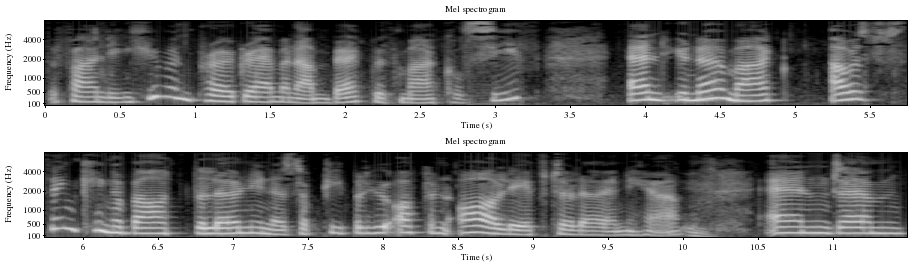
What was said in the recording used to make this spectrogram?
the Finding Human program and I'm back with Michael Sieff. And you know, Mike, I was just thinking about the loneliness of people who often are left alone here. And, um,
